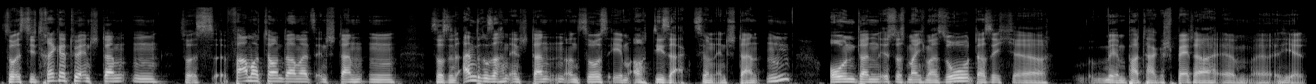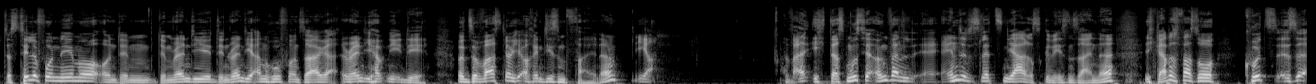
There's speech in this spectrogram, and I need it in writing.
So ist die Treckertür entstanden, so ist Farmertown damals entstanden, so sind andere Sachen entstanden und so ist eben auch diese Aktion entstanden. Und dann ist es manchmal so, dass ich äh, mir ein paar Tage später ähm, äh, hier das Telefon nehme und dem, dem Randy, den Randy anrufe und sage, Randy, ich habe eine Idee. Und so war es, glaube ich, auch in diesem Fall, ne? Ja. Weil ich, das muss ja irgendwann Ende des letzten Jahres gewesen sein, ne? Ich glaube, es war so kurz, es, äh,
